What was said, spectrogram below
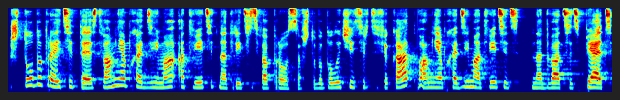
Чтобы пройти тест, вам необходимо ответить на 30 вопросов. Чтобы получить сертификат, вам необходимо ответить на 25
